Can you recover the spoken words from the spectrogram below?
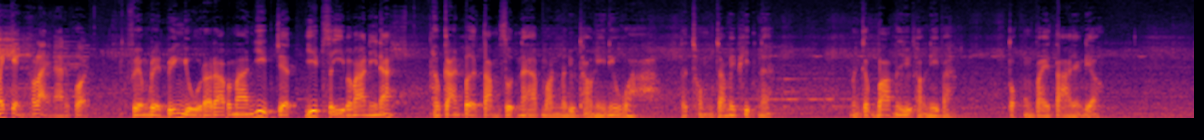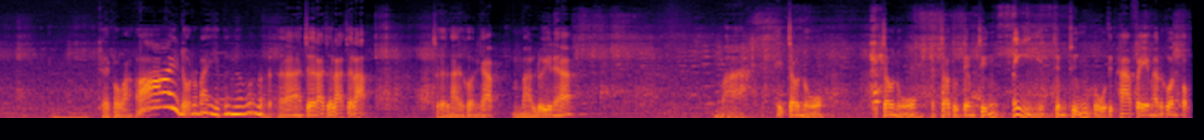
ไม่เก่งเท่าไหร่นะทุกคนเฟรมเรทวิ่งอยู่ราวๆประมาณ 27 24 ประมาณนี้นะกับการเปิดต่ำสุดนะครับมันมันอยู่แถวนี้นี่หว่า แต่ผมจำไม่ผิดนะ มันกับบาร์มันอยู่แถวนี้ปะตกลงไปตายอย่างเดียวใช่ปะวะอ้ายโดนลงไปอย่าเพิ่งเพิ่งเจอล้วเจอแล้วเจอแล้ว เจอแล้วทุกคนครับ มาลุยนะครับมาไอ้เจ้าหนูไอ้เจ้าหนูไอ้เจ้าตุ่เต็มถึงนี่เต็มถึงโอ้สิบห้าเฟรมครับทุกคนตก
